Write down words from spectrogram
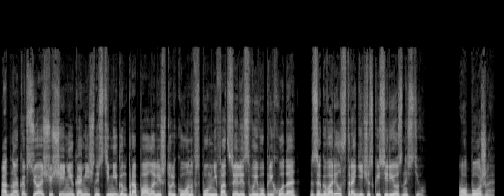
Однако все ощущение комичности мигом пропало, лишь только он, вспомнив о цели своего прихода, заговорил с трагической серьезностью. «О боже!»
